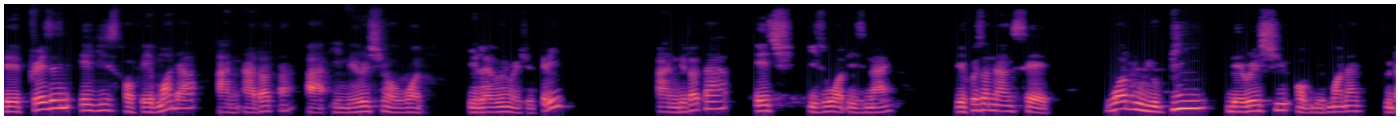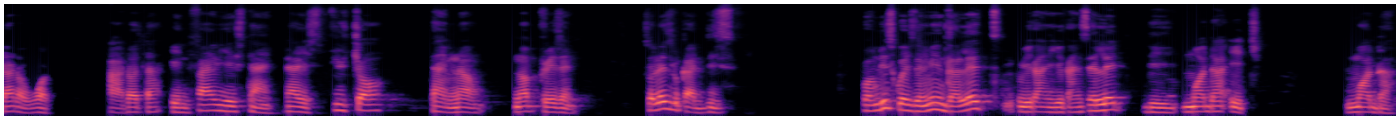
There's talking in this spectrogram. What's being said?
The present ages of a mother and a daughter are in the ratio of what? 11 ratio 3. And the daughter age is what? Is 9. The question now said, what will be the ratio of the mother to that of what? Our daughter in 5 years time. That is future time now, not present. So let's look at this. From this question, means that let we can you can say let the mother age, mother,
